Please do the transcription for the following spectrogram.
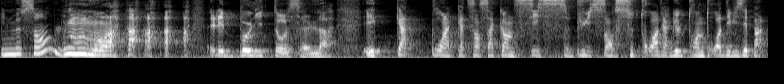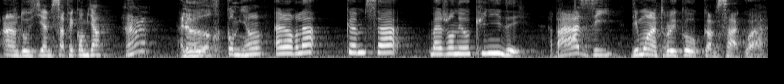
il me semble. Elle est bonito celle-là. Et 4.456 puissance 3,33 divisé par 1 douzième, ça fait combien Hein? Alors, combien? Alors là, comme ça, bah j'en ai aucune idée. Ah bah vas-y, dis-moi un truco comme ça quoi.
